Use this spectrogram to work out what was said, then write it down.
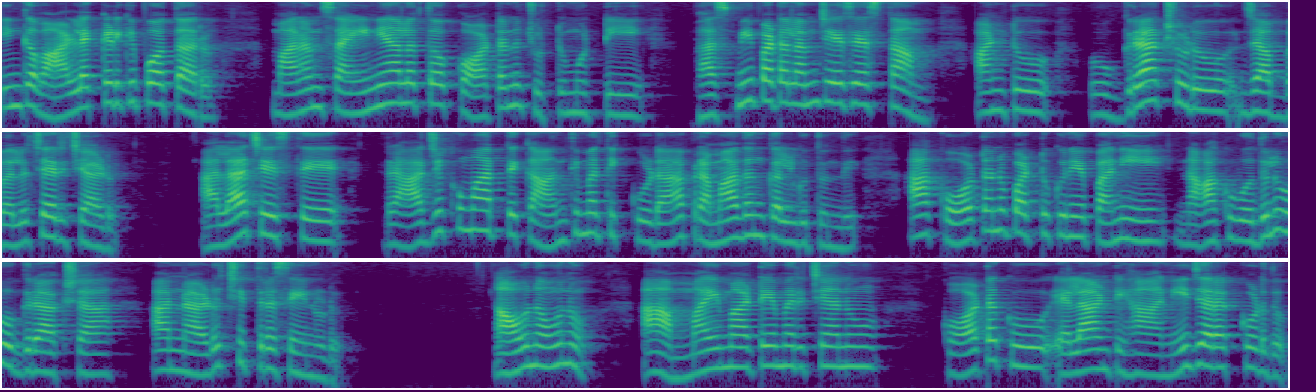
ఇంక వాళ్ళెక్కడికి పోతారు? మనం సైన్యాలతో కోటను చుట్టుముట్టి భస్మీపటలం చేసేస్తాం అంటూ ఉగ్రాక్షుడు జబ్బలు చెరిచాడు. అలా చేస్తే రాజకుమార్తె కాంతిమతికి కూడా ప్రమాదం కలుగుతుంది. ఆ కోటను పట్టుకునే పని నాకు వదులు ఉగ్రాక్ష అన్నాడు చిత్రసేనుడు. అవునవును ఆ అమ్మాయి మాటే మరిచాను. కోటకు ఎలాంటి హాని జరగకూడదు.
